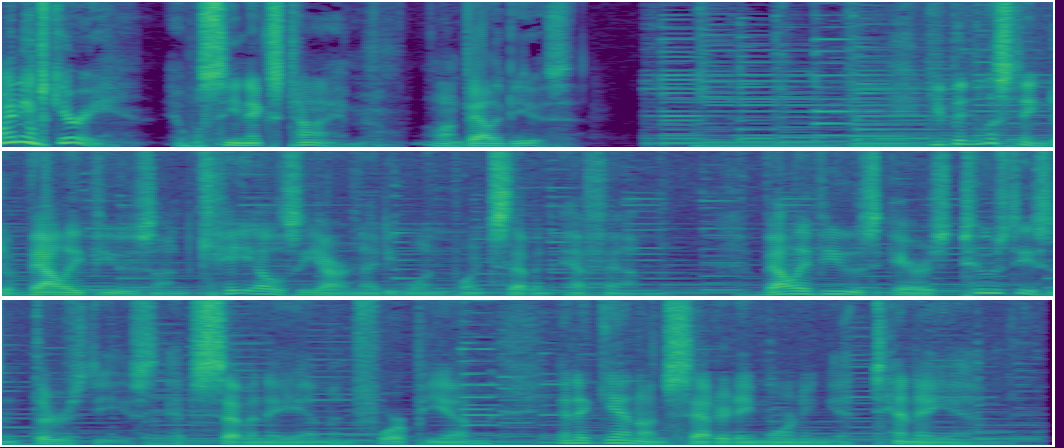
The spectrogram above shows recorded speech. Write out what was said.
My name's Gary, and we'll see you next time on Valley Views. You've been listening to Valley Views on KLZR 91.7 FM. Valley Views airs Tuesdays and Thursdays at 7 a.m. and 4 p.m., and again on Saturday morning at 10 a.m.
